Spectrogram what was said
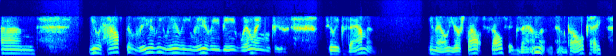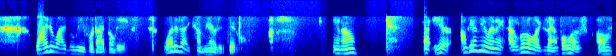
And you have to really, really, really be willing to to examine, you know, yourself, self examine and go, okay, why do I believe what I believe? What did I come here to do? You know? Uh, here, I'll give you an, a little example of, of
